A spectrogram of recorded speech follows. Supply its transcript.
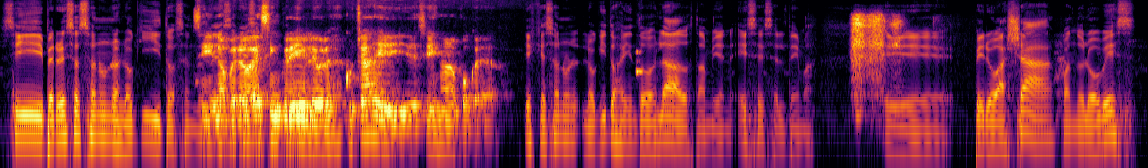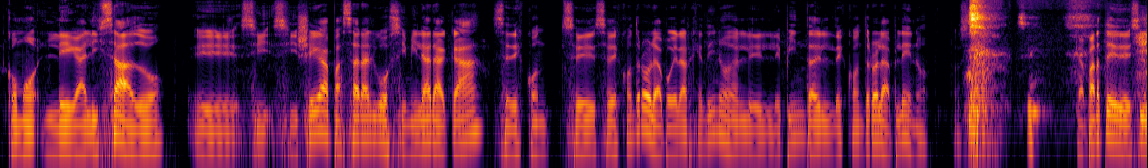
Sí, pero esos son unos loquitos. Sí, ¿entendés? no, pero es increíble, los escuchás y decís, no lo puedo creer. Es que son un- loquitos ahí en todos lados también. Ese es el tema. Eh, pero allá, cuando lo ves como legalizado, eh, si, si llega a pasar algo similar acá, se, descon- se, se descontrola, porque el argentino le, le pinta el descontrol a pleno. O sea, Sí. que aparte de decir,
